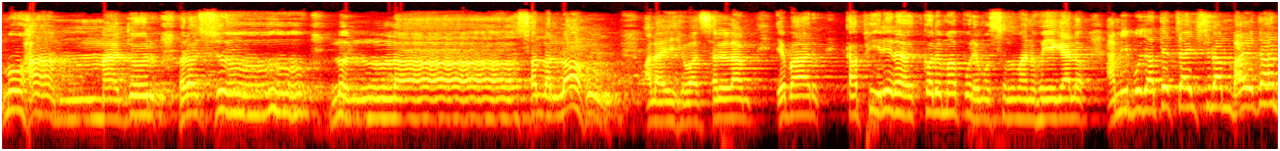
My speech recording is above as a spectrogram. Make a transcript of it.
মুহাম্মাদুর রসুল্লাহ সাল্লাল্লাহু আলাইহি ওয়াসাল্লাম। এবার কাফিরেরা কলেমা পরে মুসলমান হয়ে গেল। আমি বোঝাতে চাইছিলাম, ভাইজান,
